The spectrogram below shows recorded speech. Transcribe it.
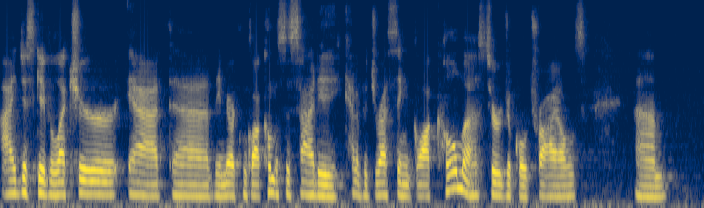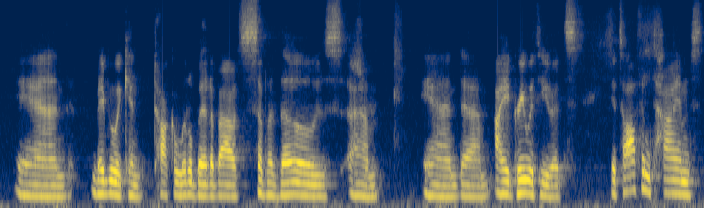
I just gave a lecture at uh, the American Glaucoma Society, kind of addressing glaucoma surgical trials. Um, and maybe we can talk a little bit about some of those. Um, and um, I agree with you. It's it's oftentimes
